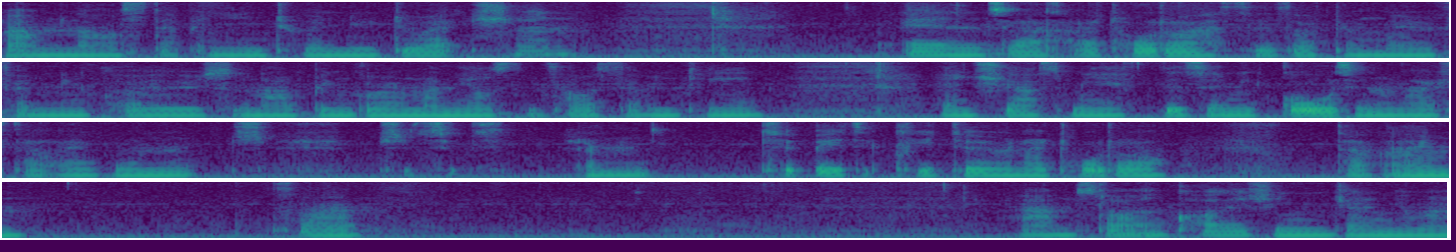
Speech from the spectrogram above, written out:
I'm now stepping into a new direction and like I told her I says I've been wearing feminine clothes and I've been growing my nails since I was 17 and she asked me if there's any goals in life that I want to, um, to basically do. And I told her that I'm so I'm starting college in January.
